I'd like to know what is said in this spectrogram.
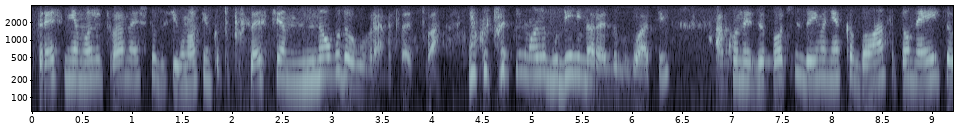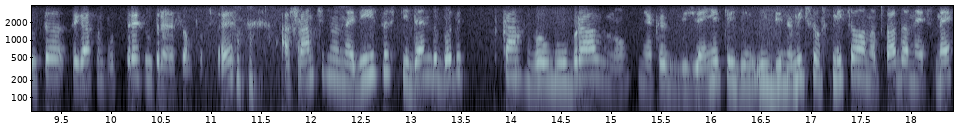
стрес, ние може това нещо да си го носим като последствия много дълго време след това. Някой пъти може години наред да го влачим. Ако не започне да има някакъв баланс, то не е и целта, сега съм под стрес, утре не съм под стрес, а в рамките на един и същи ден да бъде така вълнообразно някак движението и динамично в смисъла на това да не сме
